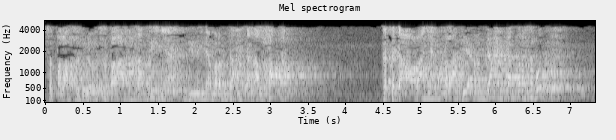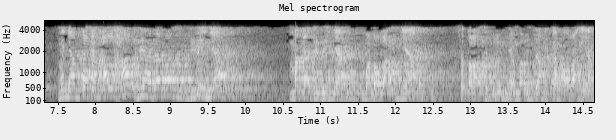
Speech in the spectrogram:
setelah sebelum setelah nantinya dirinya merendahkan al-haq ketika orang yang telah dia rendahkan tersebut menyampaikan al-haq di hadapan dirinya maka dirinya menolaknya setelah sebelumnya merendahkan orang yang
